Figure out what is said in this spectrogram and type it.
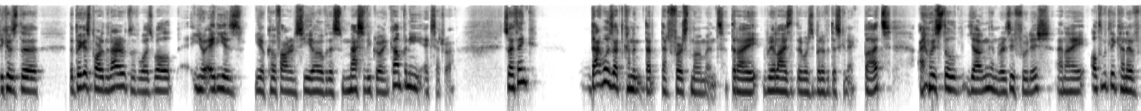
Because the the biggest part of the narrative was, well, you know, Adii is you know co-founder and CEO of this massively growing company, etc. So I think that was that kind of that that first moment that I realized that there was a bit of a disconnect. But I was still young and relatively foolish, and I ultimately kind of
